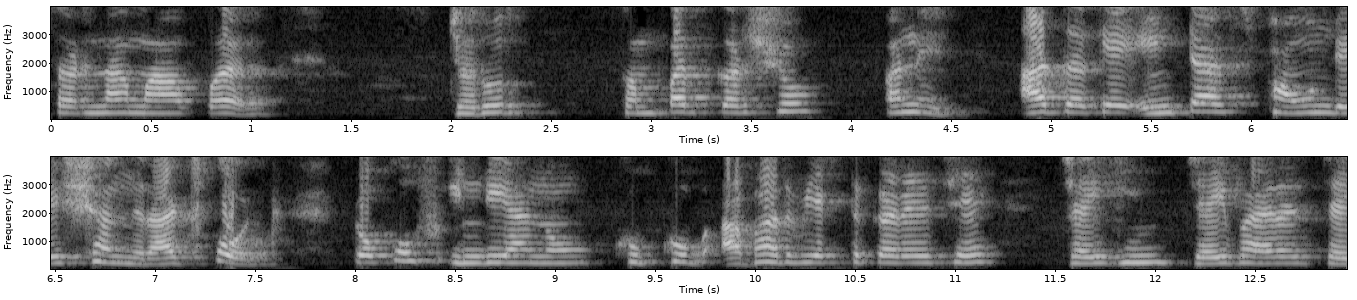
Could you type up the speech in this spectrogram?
સરનામા પર જરૂર સંપર્ક કરશો અને આ તકે Intas foundation Rajkot talk of ઇન્ડિયાનો ખૂબ ખૂબ આભાર વ્યક્ત કરે છે. જય હિન્દ, જય ભારત, જય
